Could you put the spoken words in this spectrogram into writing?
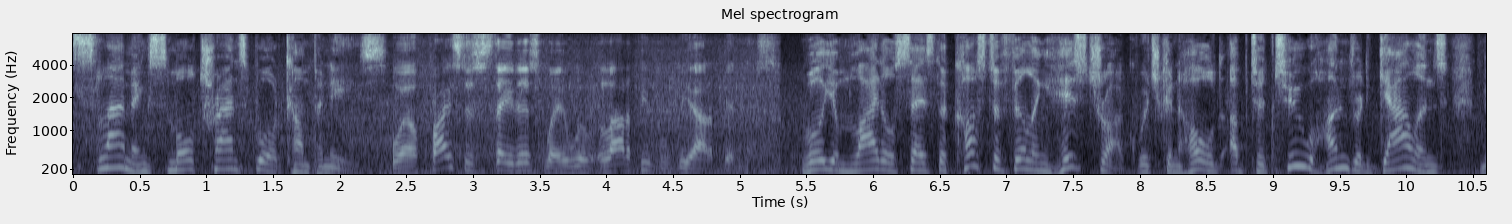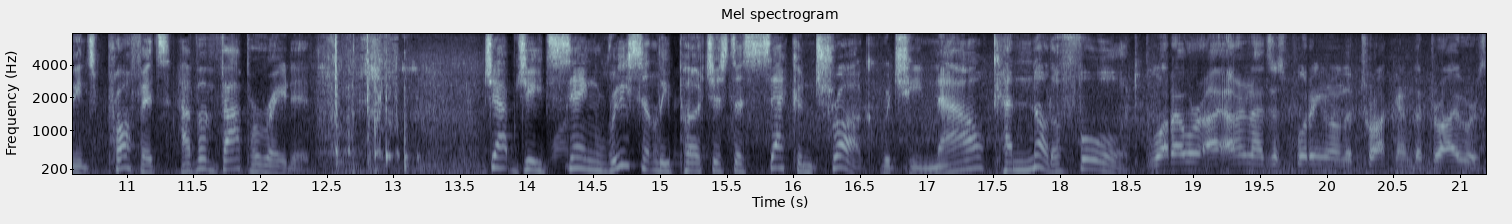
slamming small transport companies. Well, if prices stay this way, a lot of people will be out of business. William Lytle says the cost of filling his truck, which can hold up to 200 gallons, means profits have evaporated. Japjit Singh recently purchased a second truck, which he now cannot afford. Whatever I earn, I'm just putting on the truck and the drivers.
